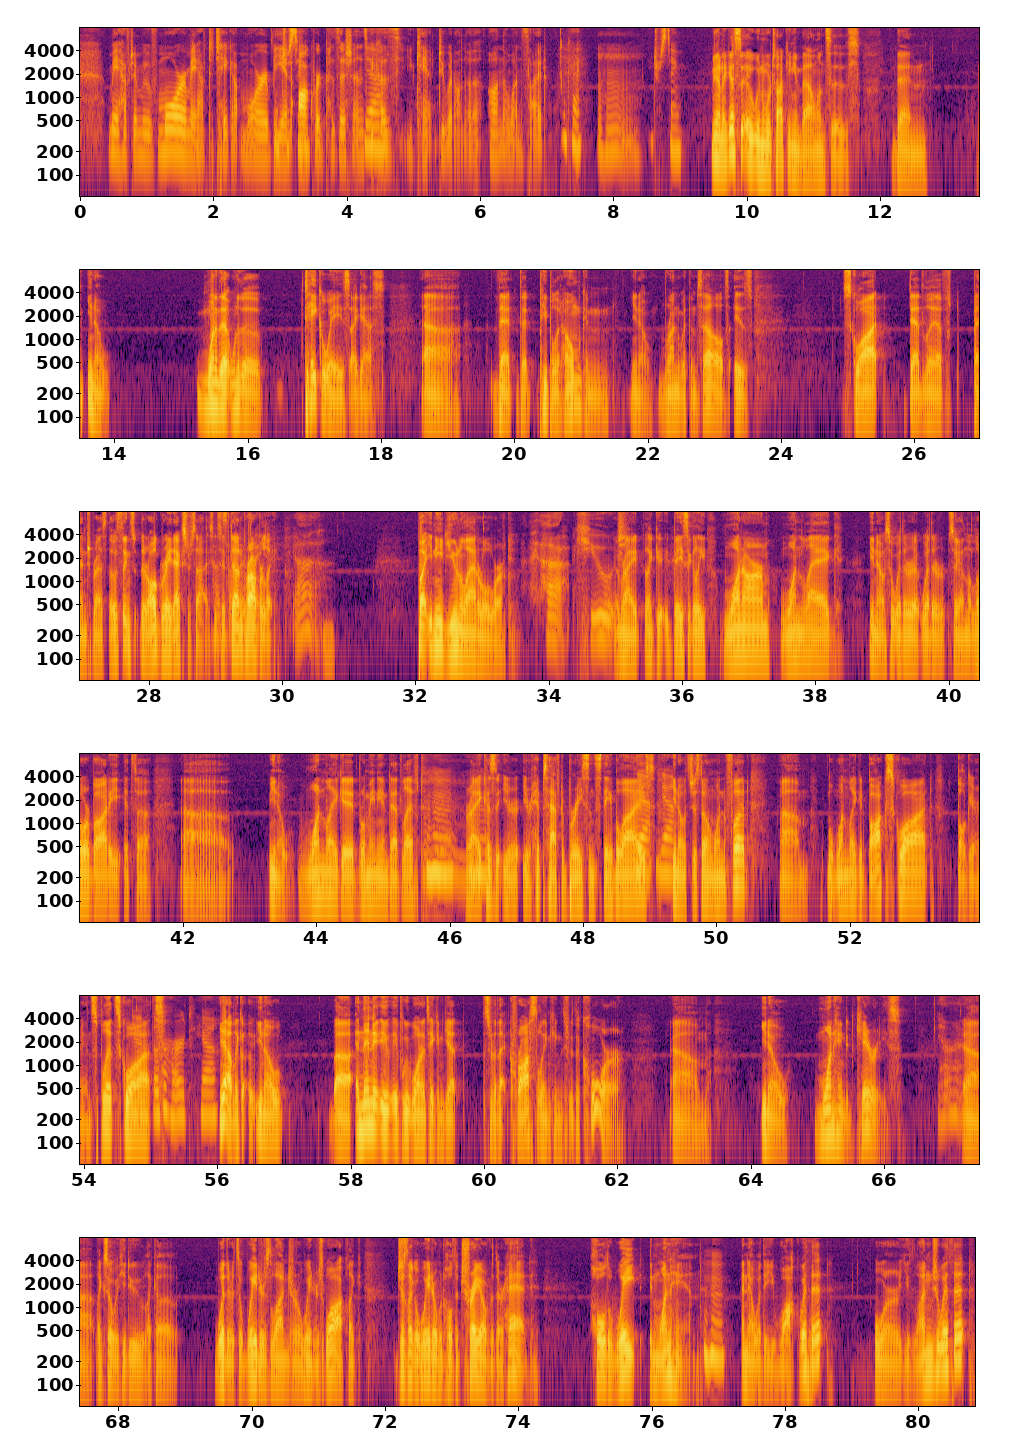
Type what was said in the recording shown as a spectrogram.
may have to move more, may have to take up more, be in awkward positions Yeah. because you can't do it on the on the one side. Okay. Mm-hmm. Interesting. Yeah, and I guess uh, when we're talking imbalances, then you know one of the one of the takeaways, I guess, uh, that that people at home can you know run with themselves is squat, deadlift, bench press. Those things they're all great exercises if done properly, Yeah. but you need unilateral work. Ah, huge. right like basically one arm one leg you know so whether it whether say on the lower body it's a uh, you know one legged romanian deadlift Mm-hmm. right because your your hips have to brace and stabilize Yeah, yeah. you know it's just on one foot um one legged box squat bulgarian split Yeah, those are hard. Yeah. yeah like uh, you know uh, and then i- if we want to take and get sort of that cross linking through the core um you know one-handed carries. Yeah. uh, like so if you do like a whether it's a waiter's lunge or a waiter's walk like just like a waiter would hold a tray over their head hold a weight in one hand and now whether you walk with it or you lunge with it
